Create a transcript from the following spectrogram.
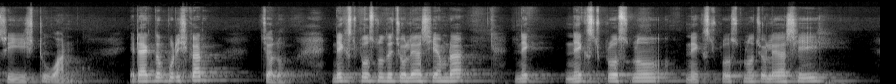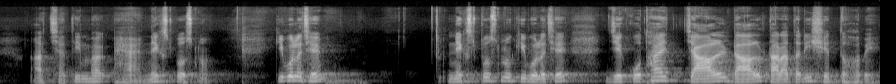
three is to one এটা একদম পরিষ্কার? চলো নেক্সট প্রশ্নতে চলে আসি আমরা। নেক্সট প্রশ্ন নেক্সট প্রশ্ন চলে আসি। আচ্ছা তিন ভাগ হ্যাঁ নেক্সট প্রশ্ন। কি বলেছে? নেক্সট প্রশ্ন কি বলেছে যে কোথায় চাল, ডাল তাড়াতাড়ি সেদ্ধ হবে?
